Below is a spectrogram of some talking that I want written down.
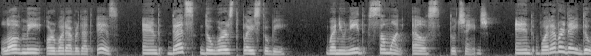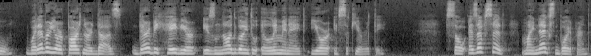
love me, or whatever that is. And that's the worst place to be when you need someone else to change. And whatever they do, whatever your partner does, their behavior is not going to eliminate your insecurity. So, as I've said, my next boyfriend,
